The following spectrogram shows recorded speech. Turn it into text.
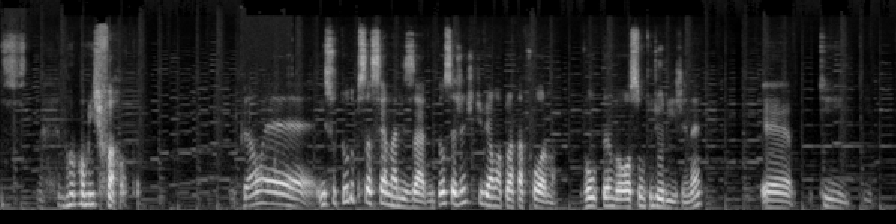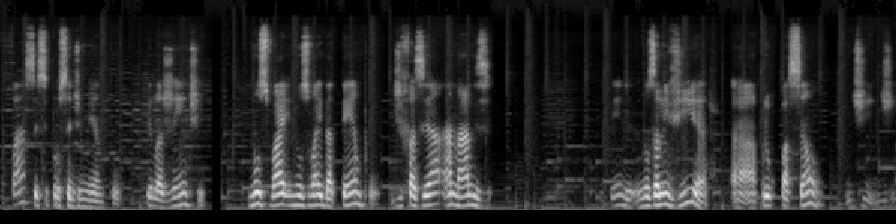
Normalmente falta. Então, é, isso tudo precisa ser analisado. Então, se a gente tiver uma plataforma, voltando ao assunto de origem, né, é, que, que faça esse procedimento pela gente, nos vai, nos vai dar tempo de fazer a análise. Entende? Nos alivia a, preocupação de, de,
